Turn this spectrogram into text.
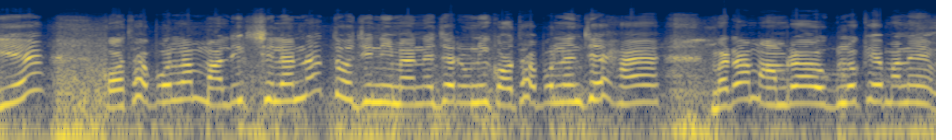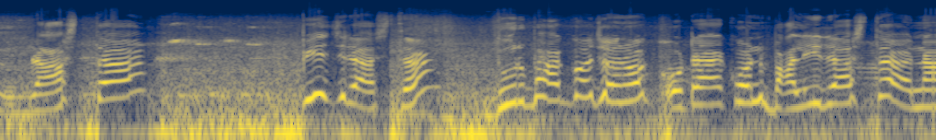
গিয়ে কথা বললাম, মালিক ছিলেন না, তো যিনি ম্যানেজার উনি কথা বলেন যে হ্যাঁ ম্যাডাম আমরা ওগুলোকে মানে রাস্তা, পিচ রাস্তা, দুর্ভাগ্যজনক, ওটা এখন বালির রাস্তা, না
